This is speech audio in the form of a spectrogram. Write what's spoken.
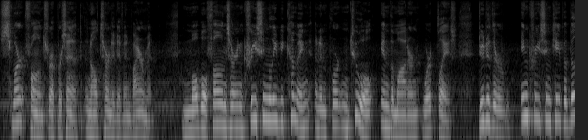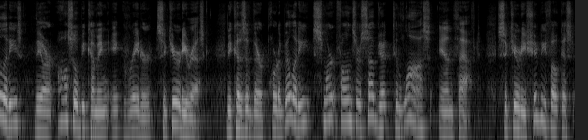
Smartphones represent an alternative environment. Mobile phones are increasingly becoming an important tool in the modern workplace. Due to their increasing capabilities, they are also becoming a greater security risk. Because of their portability, smartphones are subject to loss and theft. Security should be focused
